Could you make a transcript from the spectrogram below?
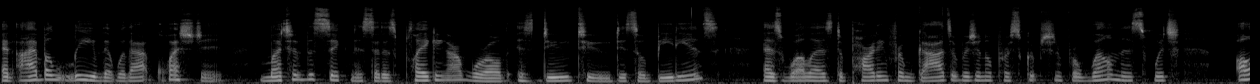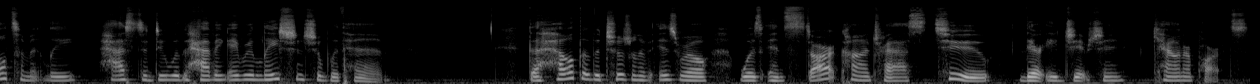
And I believe that without question, much of the sickness that is plaguing our world is due to disobedience as well as departing from God's original prescription for wellness, which ultimately has to do with having a relationship with Him. The health of the children of Israel was in stark contrast to their Egyptian counterparts.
